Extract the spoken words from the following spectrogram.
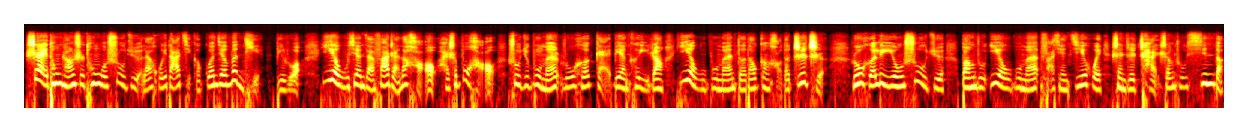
晒通常是通过数据来回答几个关键问题，比如业务现在发展的好还是不好，数据部门如何改变可以让业务部门得到更好的支持，如何利用数据帮助业务部门发现机会，甚至产生出新的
